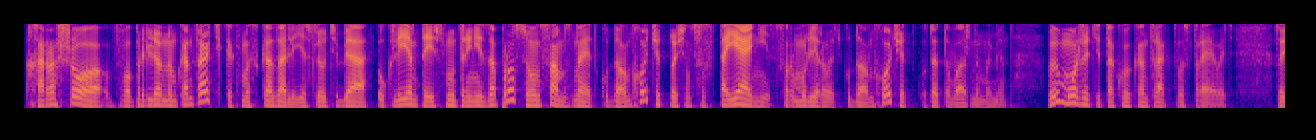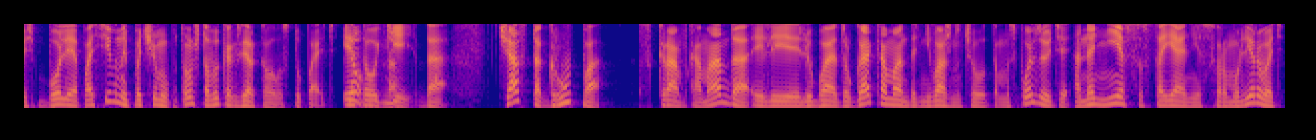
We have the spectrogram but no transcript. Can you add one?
хорошо в определенном контракте, как мы сказали, если у тебя, у клиента есть внутренний запрос, и он сам знает, куда он хочет, то есть он в состоянии сформулировать, куда он хочет, вот это важный момент, вы можете такой контракт выстраивать. То есть более пассивный. Почему? Потому что вы как зеркало выступаете. Ну, Это окей, да. Часто группа скрам-команда или любая другая команда, неважно, чего вы там используете, она не в состоянии сформулировать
